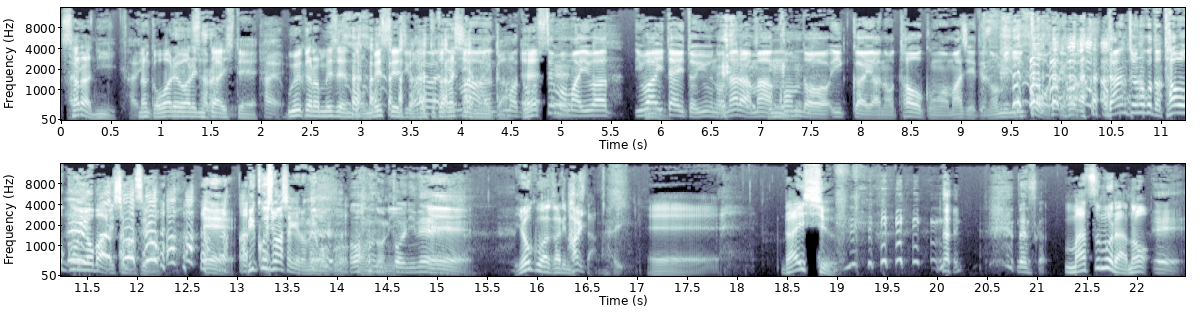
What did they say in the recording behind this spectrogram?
さらに、はい。なんか我々に対してはい、上から目線のメッセージが入ってたらしいやないか。まあ、まあ、どうしても、まあ、祝、祝いたいというのなら、まあ、今度、一回、あの、タオ君を交えて飲みに行こうって、まあ、団長のことタオ君呼ばわりしますよ。ええ。びっくりしましたけどね、僕。本当に。本当に。ねええ。よくわかりました。はい。えー来週、な、なんですか？松村の、え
